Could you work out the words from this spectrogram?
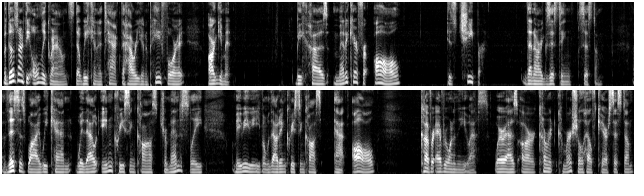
But those aren't the only grounds that we can attack the how are you going to pay for it argument. Because Medicare for all is cheaper than our existing system. This is why we can, without increasing costs tremendously, maybe even without increasing costs at all, cover everyone in the US. Whereas our current commercial healthcare system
